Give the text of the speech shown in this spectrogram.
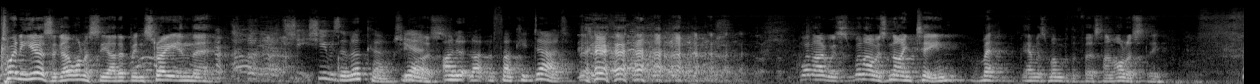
20 years ago, honestly, I'd have been straight in there. She, was a looker. She yeah, was. I looked like my fucking dad. When I was when I was 19, I met Emma's mum for the first time, honestly.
